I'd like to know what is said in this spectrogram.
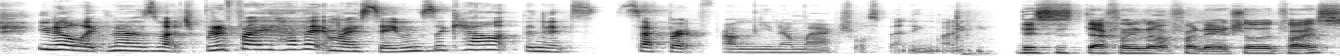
you know like not as much but if i have it in my savings account then it's separate from you know my actual spending money this is definitely not financial advice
